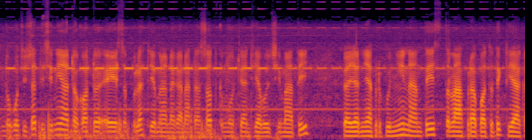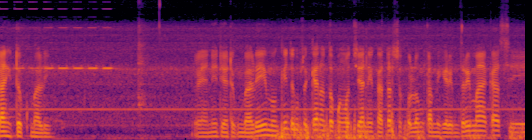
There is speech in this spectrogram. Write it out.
Untuk uji shot di sini ada kode E11 dia menandakan ada shot kemudian dia posisi mati. Bayarnya berbunyi nanti setelah berapa detik dia akan hidup kembali. Oke, ini dia hidup kembali. Mungkin cukup sekian untuk pengujian inverter sebelum kami kirim. Terima kasih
